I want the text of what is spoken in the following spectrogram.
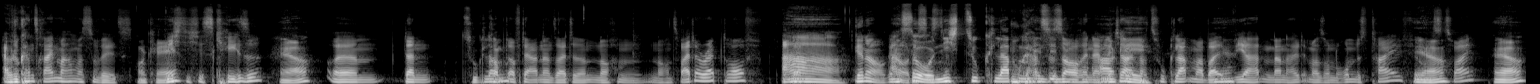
Aber du kannst reinmachen, was du willst. Okay. Wichtig ist Käse. Ja. Ähm, dann Zuklappen. kommt auf der anderen Seite noch ein, noch ein zweiter Wrap drauf. ah. Genau, genau. Ach so, nicht zuklappen. Du kannst es auch in der Ah, Mitte okay. einfach zuklappen, aber Ja. wir hatten dann halt immer so ein rundes Teil für Ja. uns zwei. Ja.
